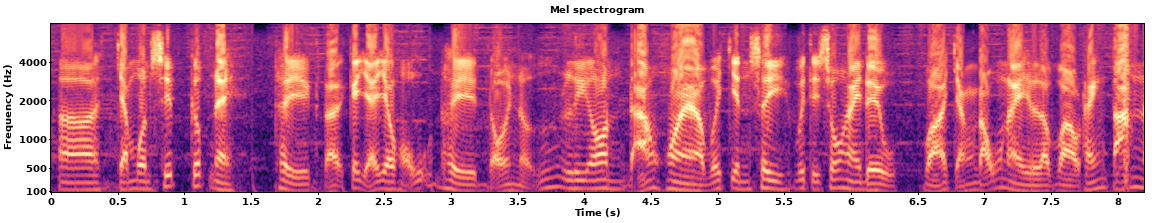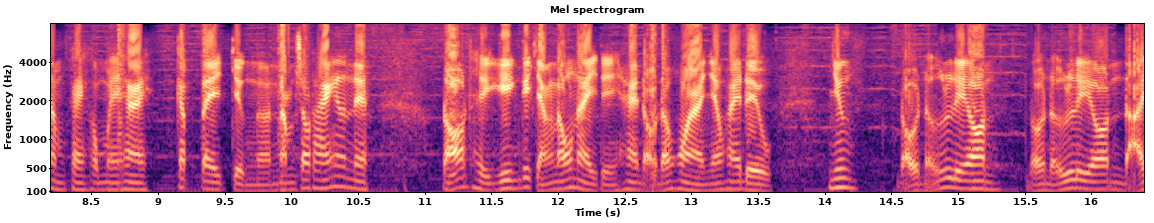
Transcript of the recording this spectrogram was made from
uh, Championship Cup này thì tại cái giải giao hữu thì đội nữ Lyon đã hòa với Chelsea với tỷ số 2 đều. Và ở trận đấu này là vào tháng 8 năm 2022 cách đây chừng à, 5 6 tháng anh em đó thì riêng cái trận đấu này thì hai đội đã hòa nhau hai đều. Nhưng đội nữ Lyon, đội nữ Lyon đã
